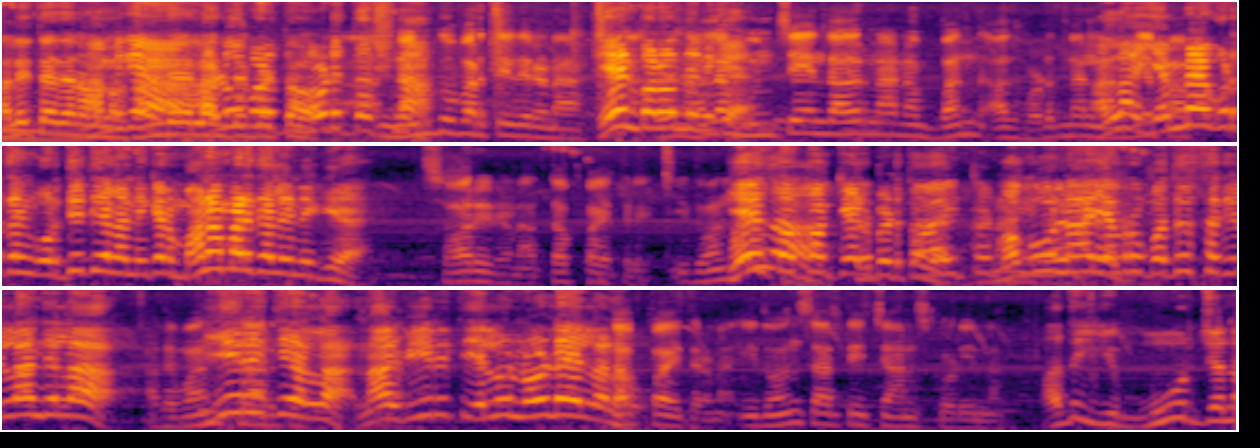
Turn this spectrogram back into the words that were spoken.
ಅಲಿತಾ ಇದ್ದಾನೆ ಅವನು. ನಮಗೆ ತಂದೆ ಇಲ್ಲ ಅಳು ಅಂತ ನೋಡಿದ ತಕ್ಷಣ. ನನಗೂ ಏನ್ ಬರೋದು ನಿನಗೆ? ಮುಂಚೆಯಿಂದ ಆದ್ರೆ ನಾನು ಬಂದ್ ಅದ್ ಹೊಡೆದ್ಮೇಲೆ ಅಲ್ಲ ಎಮ್ಮೆ ಕೊಡ್ದಂಗೆ ಹೊಡ್ದಿದ್ಯಲ್ಲ ನಿನಗೆ ಮನ ಮಾಡಿದಲ್ಲ ನಿನಗೆ? ಸಾರಿ ಅಣ್ಣ ತಪ್ಪಾಯ್ತ್ರಿ. ಇದು ಏನ್ ತಪ್ಪ ಕೇಳ್ಬಿಡ್ತಾರೆ ಮಗುನ ಎಲ್ರು ಬದುಕ್ತಾರೆ ಇಲ್ಲ ಅಂದಿಲ್ಲ. ಅದು ಒಂದ್ ಈ ರೀತಿ ಅಲ್ಲ ನಾವ್ ಈ ರೀತಿ ಎಲ್ಲೂ ನೋಡೇ ಇಲ್ಲ ನಾವು ತಪ್ಪಾಯ್ತ್ರಣ್ಣ ಇದೊಂದ್ ಸರ್ತಿ ಚಾನ್ಸ್ ಕೊಡಿ ನಾ. ಅದು ಈ ಮೂರ್ ಜನ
